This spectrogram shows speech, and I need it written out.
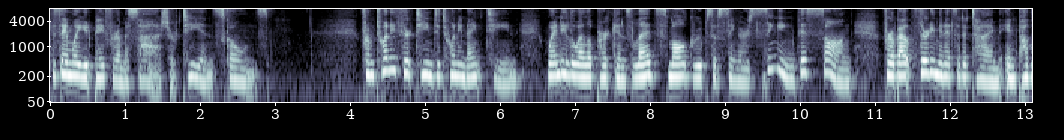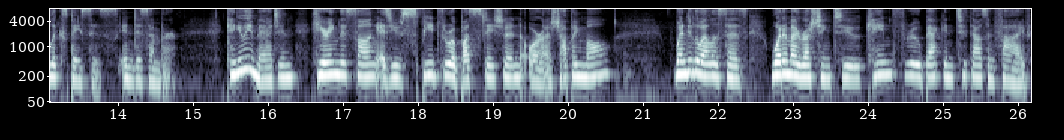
the same way you'd pay for a massage or tea and scones. From 2013 to 2019, Wendy Luella Perkins led small groups of singers singing this song for about 30 minutes at a time in public spaces in December. Can you imagine hearing this song as you speed through a bus station or a shopping mall? Wendy Luella says, What Am I Rushing To came through back in 2005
